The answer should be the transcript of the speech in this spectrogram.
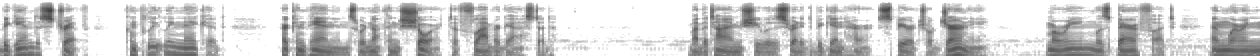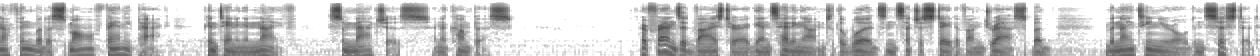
began to strip, completely naked, her companions were nothing short of flabbergasted. By the time she was ready to begin her spiritual journey, Maureen was barefoot and wearing nothing but a small fanny pack containing a knife, some matches, and a compass. Her friends advised her against heading out into the woods in such a state of undress, but the 19 year old insisted.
